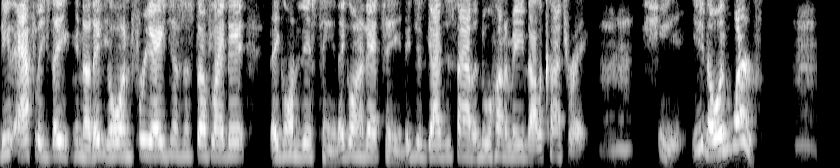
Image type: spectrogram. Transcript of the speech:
These athletes, they you know, they go on free agents and stuff like that. They going to this team. They going to that team. They just got just signed a new hundred million dollar contract. Mhm. Shit, you know, it's worth. Mm.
